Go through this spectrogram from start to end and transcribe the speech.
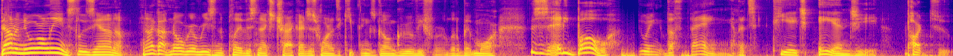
down in New Orleans, Louisiana. And I got no real reason to play this next track. I just wanted to keep things going groovy for a little bit more. This is Eddie Bo doing The Thang. That's T H A N G, part two.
